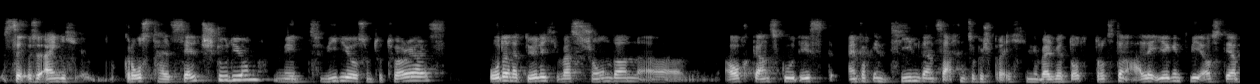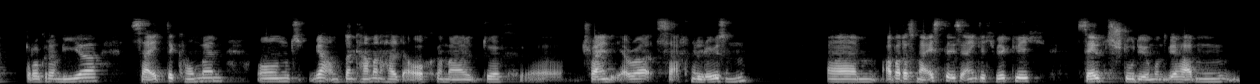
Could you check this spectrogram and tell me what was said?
also eigentlich großteils Selbststudium mit Videos und Tutorials oder natürlich, was schon dann äh, auch ganz gut ist, einfach im Team dann Sachen zu besprechen, weil wir dort trotzdem alle irgendwie aus der Programmierseite kommen und ja, und dann kann man halt auch einmal durch äh, Try and Error Sachen lösen. Ähm, aber das meiste ist eigentlich wirklich Selbststudium und wir haben,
